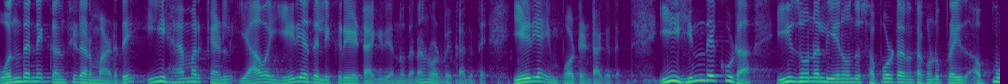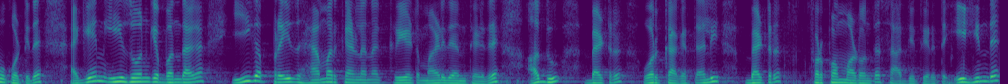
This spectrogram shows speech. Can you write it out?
ಒಂದನ್ನೇ ಕನ್ಸಿಡರ್ ಮಾಡದೆ ಈ ಹ್ಯಾಮರ್ ಕ್ಯಾಂಡಲ್ ಯಾವ ಏರಿಯಾದಲ್ಲಿ ಕ್ರಿಯೇಟ್ ಆಗಿದೆ ಅನ್ನೋದನ್ನು ನೋಡಬೇಕಾಗುತ್ತೆ. ಏರಿಯಾ ಇಂಪಾರ್ಟೆಂಟ್ ಆಗುತ್ತೆ. ಈ ಹಿಂದೆ ಕೂಡ ಈ ಝೋನಲ್ಲಿ ಏನೋ ಒಂದು ಸಪೋರ್ಟನ್ನು ತಗೊಂಡು ಪ್ರೈಸ್ ಅಪ್ ಮೂವ್ ಕೊಟ್ಟಿದೆ. ಅಗೇನ್ ಈ ಝೋನ್ಗೆ ಬಂದಾಗ ಈಗ ಪ್ರೈಸ್ ಹ್ಯಾಮರ್ ಕ್ಯಾಂಡಲನ್ನು ಕ್ರಿಯೇಟ್ ಮಾಡಿದೆ ಅಂತ ಹೇಳಿದರೆ ಅದು ಬೆಟರ್ ವರ್ಕ್ ಆಗುತ್ತೆ. ಅಲ್ಲಿ ಬೆಟರ್ ಪರ್ಫಾರ್ಮ್ ಮಾಡುವಂಥ ಸಾಧ್ಯತೆ ಇರುತ್ತೆ. ಈ ಹಿಂದೆ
